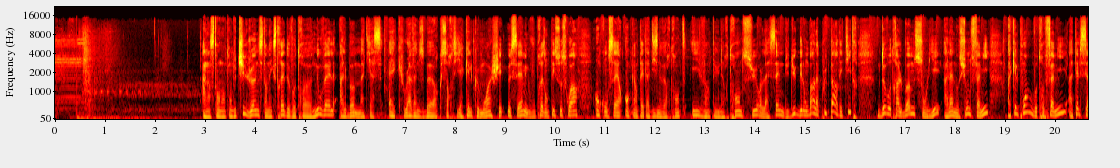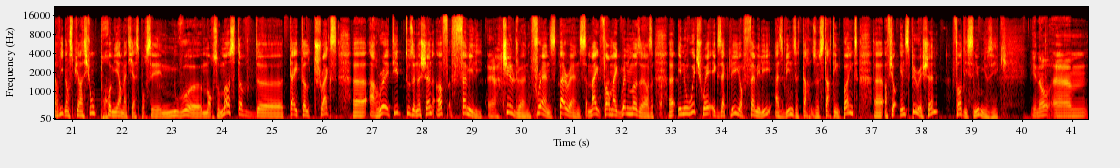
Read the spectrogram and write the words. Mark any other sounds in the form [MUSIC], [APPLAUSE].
L'instant, on a entendu Children, c'est un extrait de votre nouvel album Matthias Eck Ravensburg, sorti il y a quelques mois chez ECM et que vous présentez ce soir en concert en quintette à 19h30 et 21h30 sur la scène du Duc des Lombards. La plupart des titres de votre album sont liés à la notion de famille. À quel point votre famille a-t-elle servi d'inspiration première, Mathias, pour ces nouveaux euh, morceaux? Most of the title tracks uh, are related to the notion of family. Yeah. Children, friends, parents, my, for my grandmothers. Uh, [LAUGHS] in which way exactly your family has been the, the starting point uh, of your inspiration for this new music? You know, um,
